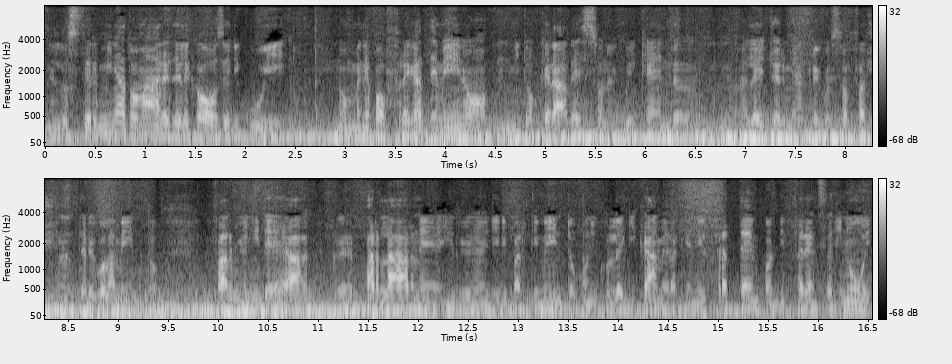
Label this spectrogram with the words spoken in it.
nello sterminato mare delle cose di cui non me ne può fregare di meno, mi toccherà adesso nel weekend leggermi anche questo affascinante regolamento, farmi un'idea, eh, parlarne riunione di dipartimento con i colleghi Camera che nel frattempo, a differenza di noi,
